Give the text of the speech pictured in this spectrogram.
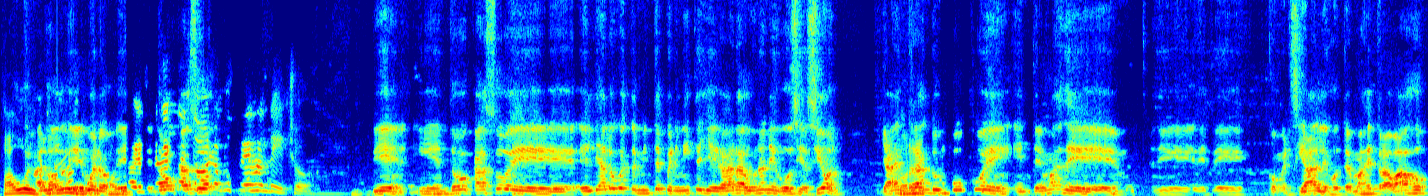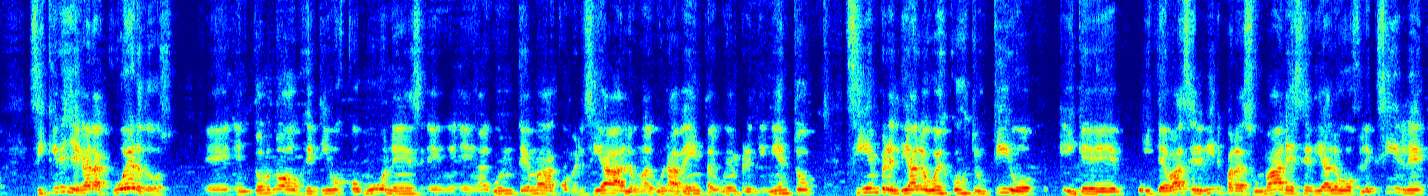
Paul, Paul. bueno, eh, en todo caso, lo que ustedes han dicho. Bien, y en todo caso, eh, el diálogo también te permite llegar a una negociación, ya entrando un poco en, temas de, de, comerciales o temas de trabajo. Si quieres llegar a acuerdos eh, en torno a objetivos comunes, en, algún tema comercial o en alguna venta, algún emprendimiento, siempre el diálogo es constructivo y, que, y te va a servir para sumar ese diálogo flexible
